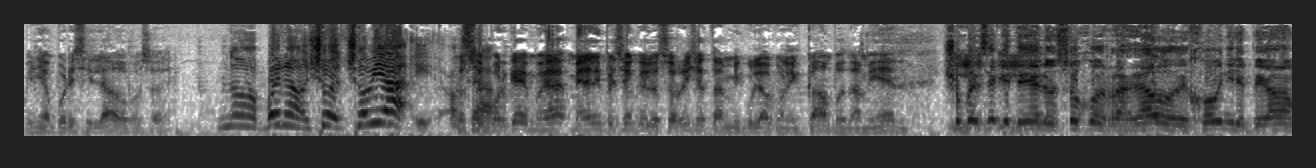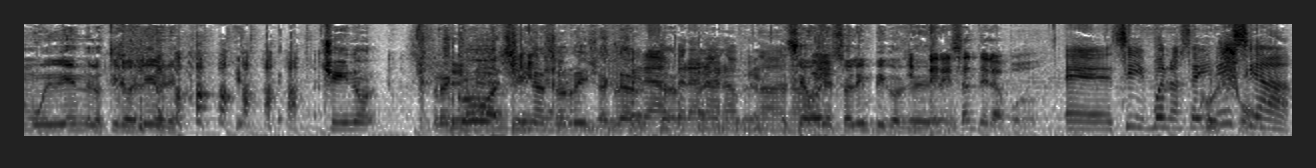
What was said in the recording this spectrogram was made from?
Venía por ese lado, vos sabés. No, bueno, yo, yo había. y- O no sea, sé por qué, me da, me da la impresión que los zorrillos están vinculados con el campo también. Yo Y- pensé que y- tenía los ojos rasgados de joven y le pegaba muy bien de los tiros libres. Chino, recoba, Sí, China, sí, zorrilla, sí, claro. Pero- claro. pero no, no, no, Hacía no. goles olímpicos. Interesante el apodo. Eh, sí, bueno, se inicia,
